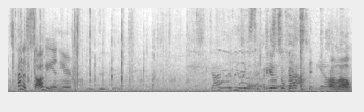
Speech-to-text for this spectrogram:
It's kind of soggy in here. Dad really likes to. How do you get it so fast? I don't know.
